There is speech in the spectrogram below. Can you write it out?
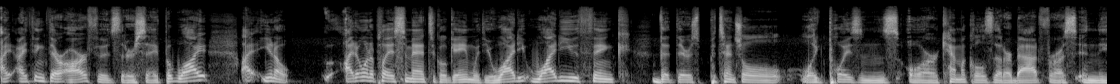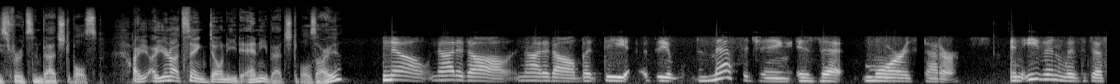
I, I think there are foods that are safe, but why? I you know I don't want to play a semantical game with you. Why do you, why do you think that there's potential like poisons or chemicals that are bad for us in these fruits and vegetables? Are you, are you not saying don't eat any vegetables, are you? No, not at all, not at all. But the the, the messaging is that more is better, and even with just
